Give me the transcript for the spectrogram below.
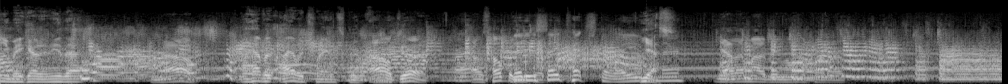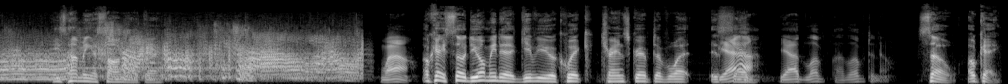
Can you make out any of that? No. I have a I have a transcript. Oh, good. I was hoping. Did you he say catch the wave Yes. in there? Yeah, that might have been the only part of He's humming a song right there. Wow. Okay, so do you want me to give you a quick transcript of what is Yeah. said? Yeah, I'd love. I'd love to know. So, okay.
